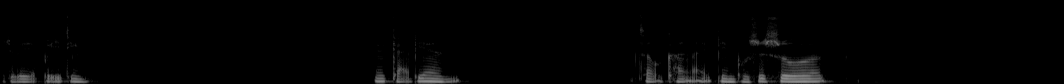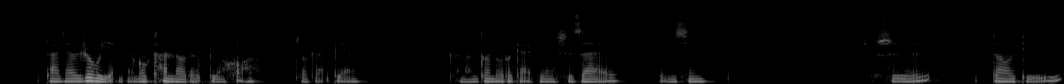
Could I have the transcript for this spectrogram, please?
我觉得也不一定，因为改变，在我看来，并不是说大家肉眼能够看到的变化叫改变，可能更多的改变是在人心，是到底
